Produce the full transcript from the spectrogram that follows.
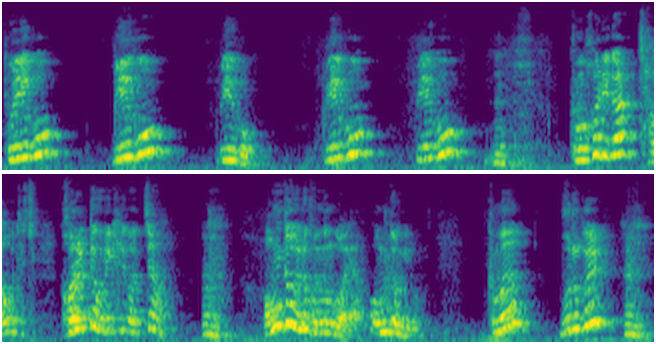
돌리고, 밀고 밀고 밀고 밀고 응. 그럼 허리가 좌우 대칭 걸을 때 우리 걷죠? 응. 엉덩이로 걷는 거예요 엉덩이로 그러면 무릎을 응.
